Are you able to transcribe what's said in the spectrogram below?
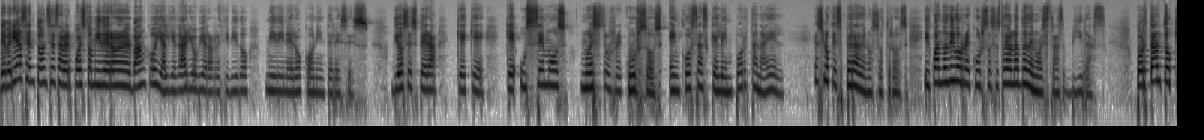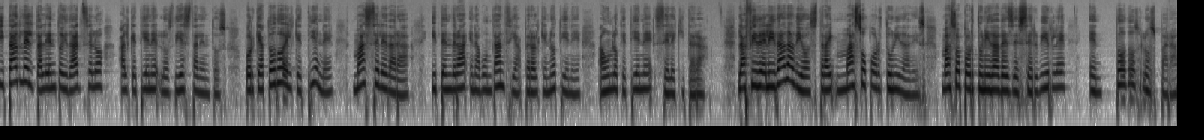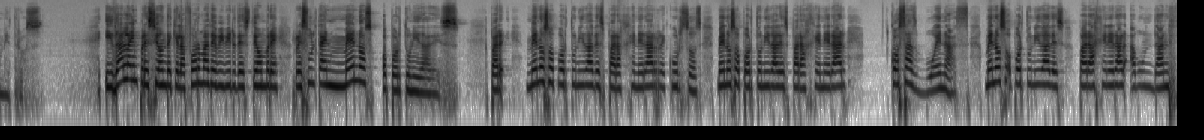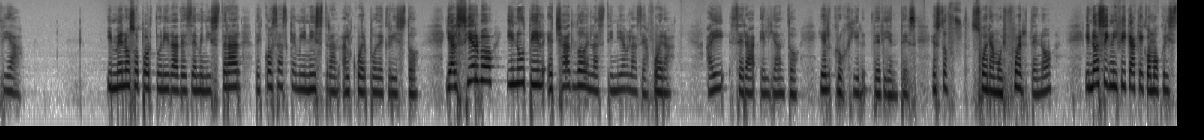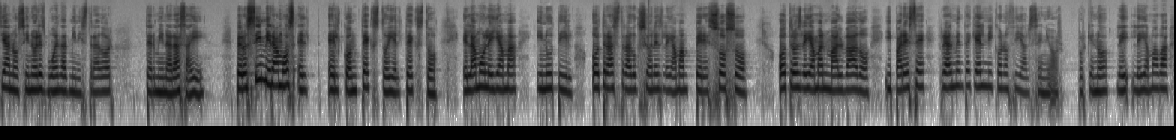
Deberías entonces haber puesto mi dinero en el banco y al llegar yo hubiera recibido mi dinero con intereses. Dios espera que, que, que usemos nuestros recursos en cosas que le importan a Él. Es lo que espera de nosotros. Y cuando digo recursos, estoy hablando de nuestras vidas. Por tanto, quitadle el talento y dádselo al que tiene los diez talentos, porque a todo el que tiene, más se le dará y tendrá en abundancia, pero al que no tiene, aún lo que tiene se le quitará. La fidelidad a Dios trae más oportunidades, más oportunidades de servirle en todos los parámetros. Y da la impresión de que la forma de vivir de este hombre resulta en menos oportunidades, menos oportunidades para generar recursos, menos oportunidades para generar cosas buenas, menos oportunidades para generar abundancia y menos oportunidades de ministrar de cosas que ministran al cuerpo de Cristo. Y al siervo inútil echadlo en las tinieblas de afuera. Ahí será el llanto y el crujir de dientes. Esto suena muy fuerte, ¿no? Y no significa que como cristiano, si no eres buen administrador, terminarás ahí. Pero sí miramos el el contexto y el texto. El amo le llama inútil, otras traducciones le llaman perezoso, otros le llaman malvado y parece realmente que él ni conocía al Señor, porque no le, le llamaba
